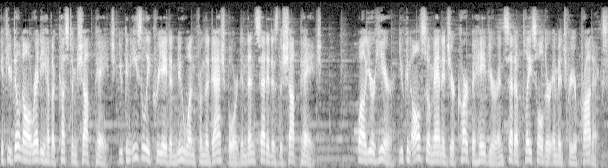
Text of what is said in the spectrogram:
If you don't already have a custom shop page, you can easily create a new one from the dashboard and then set it as the shop page. While you're here, you can also manage your cart behavior and set a placeholder image for your products.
